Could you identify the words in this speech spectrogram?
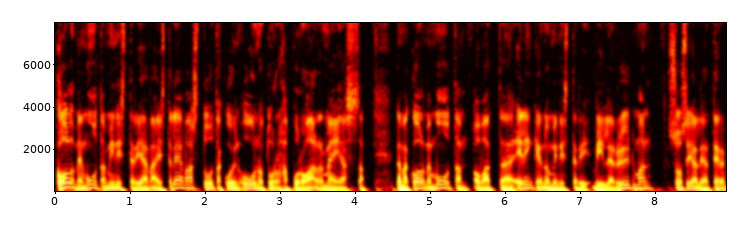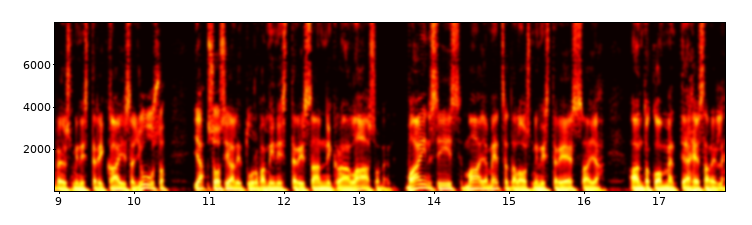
Kolme muuta ministeriä väistelee vastuuta kuin Uuno Turhapuro armeijassa. Nämä kolme muuta ovat äh, elinkeinoministeri Ville Rydman, sosiaali- ja terveysministeri Kaisa Juuso ja sosiaaliturvaministeri Sanni Graan Laasonen. Vain siis maa- ja metsätalousministeri Essaja antoi kommentteja Hesarille.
